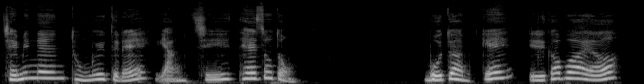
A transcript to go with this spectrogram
재밌는 동물들의 양치 대소동 모두 함께 읽어보아요.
